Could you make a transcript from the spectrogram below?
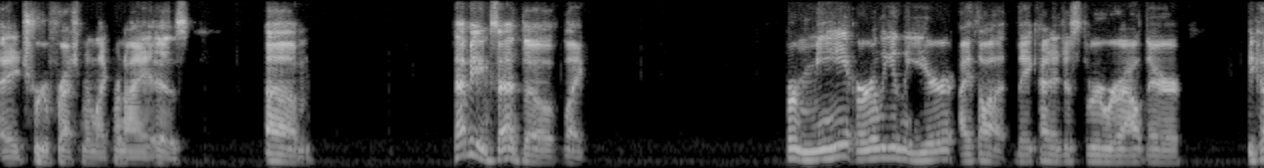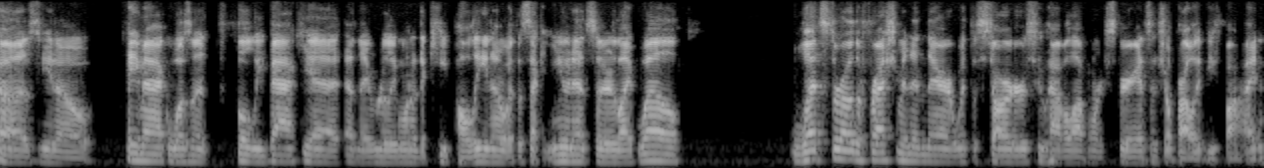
a true freshman like Reniya is. Um, that being said, though, like for me, early in the year, I thought they kind of just threw her out there because you know K-Mac wasn't fully back yet, and they really wanted to keep Paulina with the second unit. So they're like, well, let's throw the freshmen in there with the starters who have a lot more experience, and she'll probably be fine.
